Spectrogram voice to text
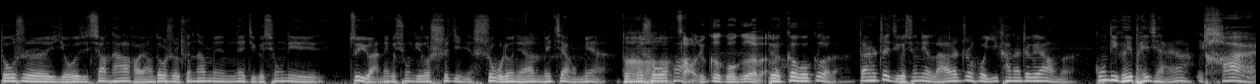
都是有像他好像都是跟他们那几个兄弟最远那个兄弟都十几年、十五六年没见过面，都没说过话，啊早就各过各的。对各过各的。但是这几个兄弟来了之后，一看他这个样子，工地可以赔钱呀，嗨，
